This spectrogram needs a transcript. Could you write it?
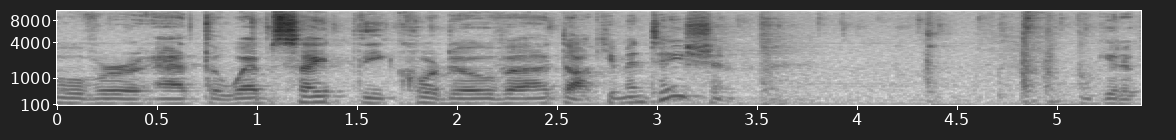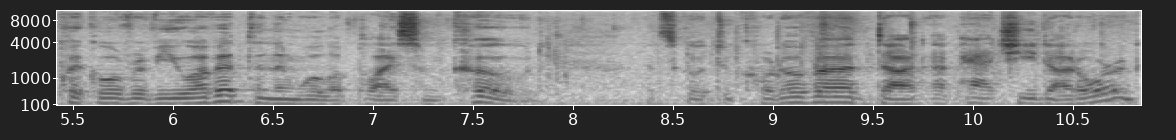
over at the website, the Cordova documentation. We'll get a quick overview of it, and then we'll apply some code. Let's go to cordova.apache.org.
